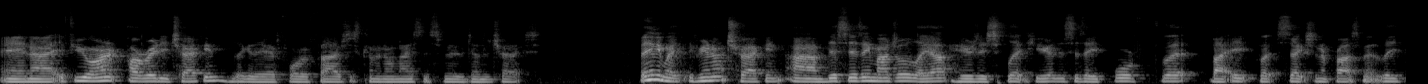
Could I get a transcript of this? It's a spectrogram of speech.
And uh, if you aren't already tracking, look at there, 405, she's coming on nice and smooth down the tracks. But anyway, if you're not tracking, um, this is a modular layout. Here's a split here. This is a four foot by eight foot section approximately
